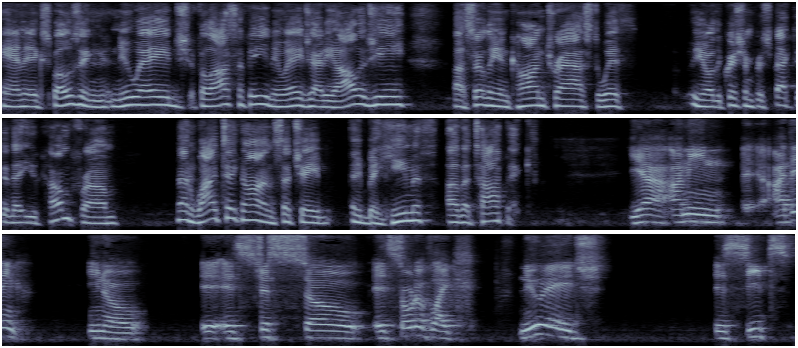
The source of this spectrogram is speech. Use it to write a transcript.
and exposing New Age philosophy, New Age ideology, uh, certainly in contrast with you know the Christian perspective that you come from. Man, why take on such a a behemoth of a topic? Yeah, I mean, I think you know it, it's just so it's sort of like New Age is seeped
